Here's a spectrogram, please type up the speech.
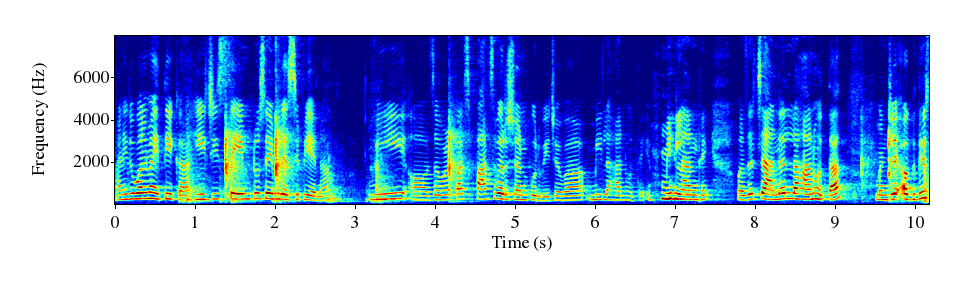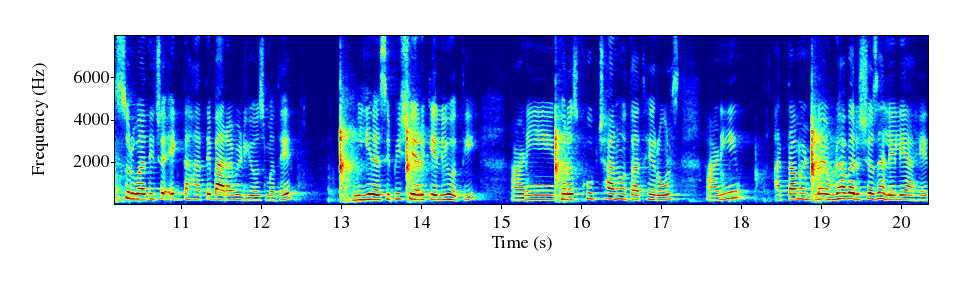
आणि तुम्हाला माहिती आहे का ही जी सेम टू सेम रेसिपी आहे ना मी जवळपास पाच वर्षांपूर्वी जेव्हा मी लहान होते मी लहान नाही माझा चॅनल लहान होता म्हणजे अगदीच सुरुवातीच्या एक दहा ते बारा व्हिडिओजमध्ये मी ही रेसिपी शेअर केली होती. आणि खरंच खूप छान होतात हे रोल्स आणि आता म्हटलं एवढ्या वर्ष झालेली आहेत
